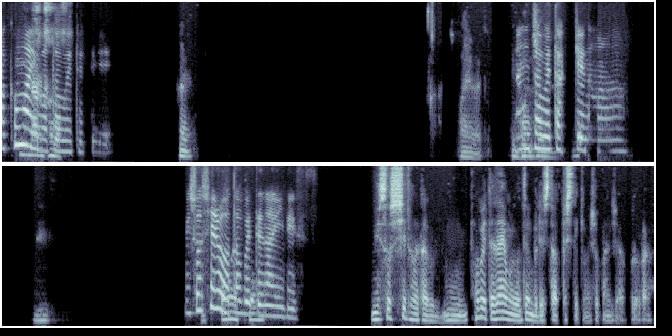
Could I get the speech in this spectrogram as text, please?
白米はなるほど食べてて、何食べたっけなうん味噌汁は食べてないです。味噌汁は多分、うん、食べてないものを全部リストアップしていきましょうかね、じゃあ、これから。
